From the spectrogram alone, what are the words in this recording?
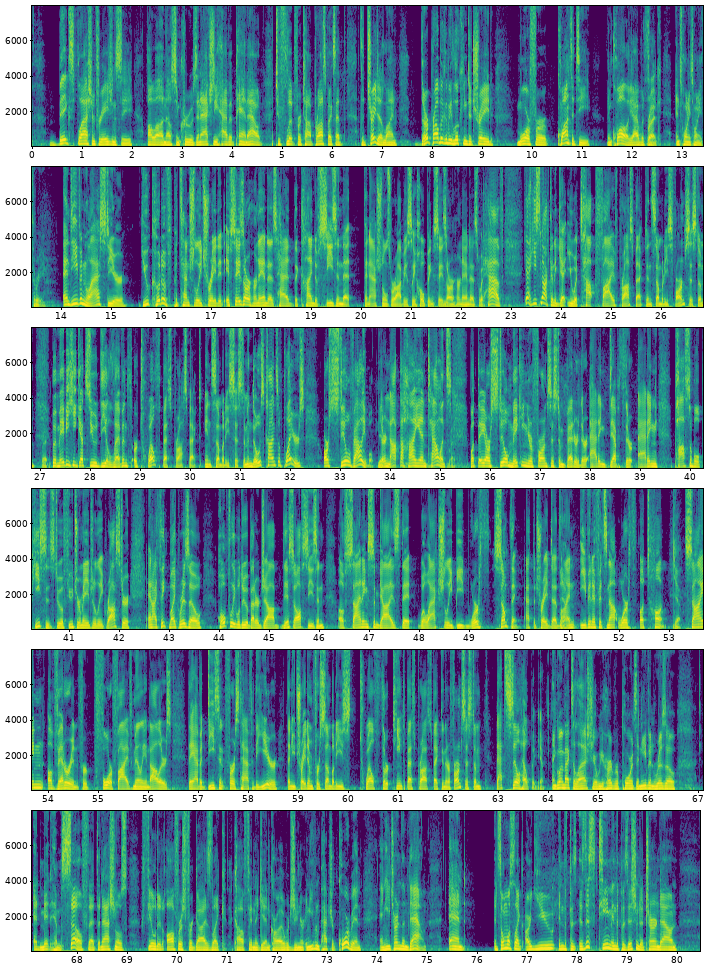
big splash in free agency, a la Nelson Cruz, and actually have it pan out to flip for top prospects at the trade deadline. They're probably going to be looking to trade more for quantity than quality, I would think, Right. in 2023. And even last year, you could have potentially traded if Cesar Hernandez had the kind of season that the Nationals were obviously hoping Cesar mm. Hernandez would have. Yeah, he's not going to get you a top five prospect in somebody's farm system, Right. but maybe he gets you the 11th or 12th best prospect in somebody's system. And those kinds of players are still valuable. They're not the high end talents, but they are still making your farm system better. They're adding depth, they're adding possible pieces to a future major league roster. And I think Mike Rizzo hopefully will do a better job this offseason of signing some guys that will actually be worth something at the trade deadline, even if it's not worth a ton. Yeah. Sign a veteran for four or five million dollars. They have a decent first half of the year. Then you trade him for somebody's 12th, 13th best prospect in their farm system. That's still helping you. And going back to last year, we heard reports, and even Rizzo admit himself that the Nationals fielded offers for guys like Kyle Finnegan, Carl Edwards Jr., and even Patrick Corbin, and he turned them down. And it's almost like, are you in the is this team in the position to turn down,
